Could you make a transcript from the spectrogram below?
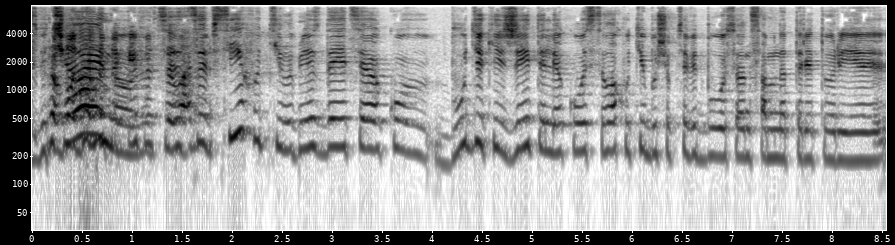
Звичайно, такий це, фестиваль. це всі хотіли. Мені здається, будь-який житель якогось села хотів би, щоб це відбулося саме на території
